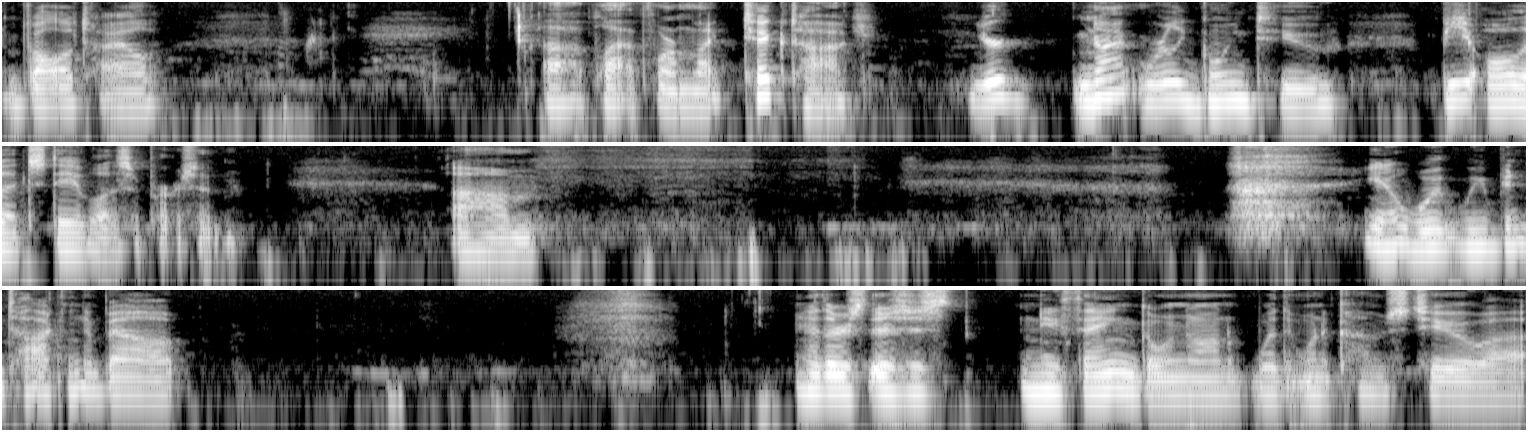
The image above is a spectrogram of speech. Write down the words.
volatile uh, platform like TikTok, you're not really going to be all that stable as a person. Um, you know, we, we've been talking about, you know, there's, there's this new thing going on with it when it comes to, uh,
